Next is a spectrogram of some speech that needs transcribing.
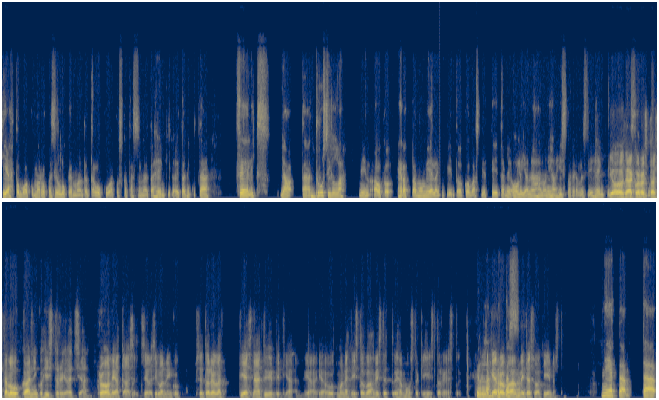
kiehtoi mua, kun mä rupesin lukemaan tätä lukua, koska tässä on näitä henkilöitä, niin kuin tämä Felix ja tämä Drusilla, niin alkoi herättää mun mielenkiintoa kovasti, että keitä ne oli, ja näähän on ihan historiallisia henkilöitä. Joo, tämä korostaa sitä Luukkaan niin kuin historioitsijan roolia taas. että Silloin niin kuin, se todella ties nämä tyypit ja, ja, ja monet niistä on vahvistettu ihan muustakin historiasta. Kyllä, Mutta kerro vaan, tässä- mitä sua kiinnostaa. Niin, että tämä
